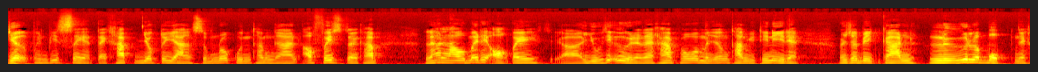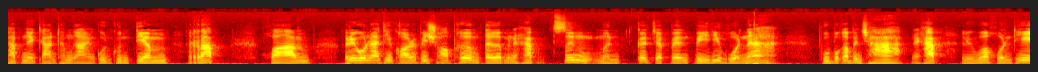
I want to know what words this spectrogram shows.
เยอะเป็นพิเศษนะครับ ยกตัวอย่างสมมติว่าคุณทำงานออฟฟิศนะครับแล้วเราไม่ได้ออกไปออยู่ที่อื่นนะครับ เพราะว่ามันจะต้องทำอยู่ที่นี่เนี่ยมันจะมีการลื้อระบบนะครับในการทำงานของคุณคุณเตรียมรับความเรียกว่าหน้าที่ความรับผิดชอบเพิ่มเติมนะครับ ซึ่งมันก็จะเป็นปีที่หัวหน้า ผู้บังคับบัญชานะครับ หรือว่าคนที่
